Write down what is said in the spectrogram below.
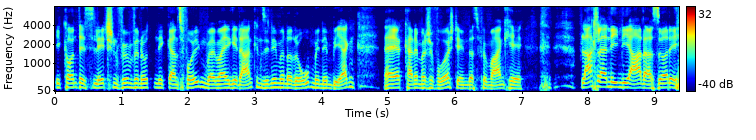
ich konnte jetzt die letzten fünf Minuten nicht ganz folgen, weil meine Gedanken sind immer da oben in den Bergen. Naja, kann ich mir schon vorstellen, dass für manche Flachland-Indianer, sorry,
